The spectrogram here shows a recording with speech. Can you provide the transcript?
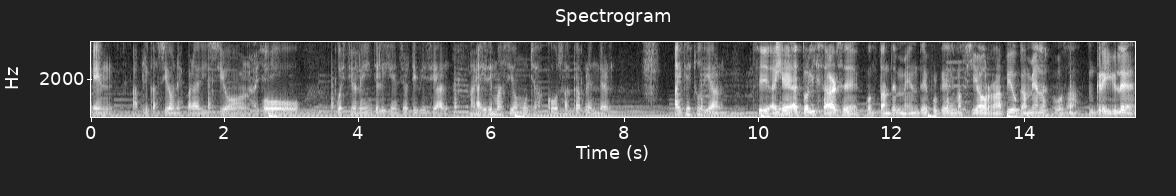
en aplicaciones para edición o cuestiones de inteligencia artificial, hay demasiado muchas cosas que aprender. Hay que estudiar. Sí, hay que actualizarse constantemente porque es demasiado rápido cambian las cosas. Increíble.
